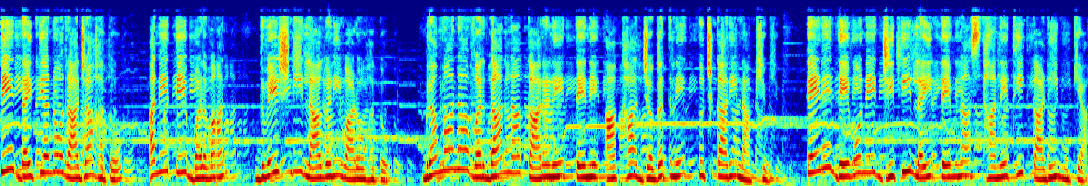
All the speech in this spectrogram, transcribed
તે દૈત્યનો રાજા હતો અને તે બળવાન, દ્વેષની લાગણી વાળો હતો. બ્રહ્માના વરદાનના કારણે તેને આખા જગતને તુચકારી નાખ્યું. તેણે દેવોને જીતી લઈ તેમના સ્થાનેથી કાઢી મૂક્યા.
